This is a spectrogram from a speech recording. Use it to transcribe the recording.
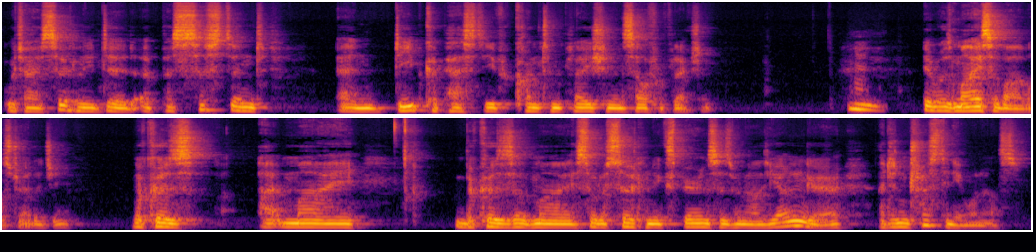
which I certainly did, a persistent and deep capacity for contemplation and self reflection. Mm. It was my survival strategy because I, my because of my sort of certain experiences when I was younger, I didn't trust anyone else.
